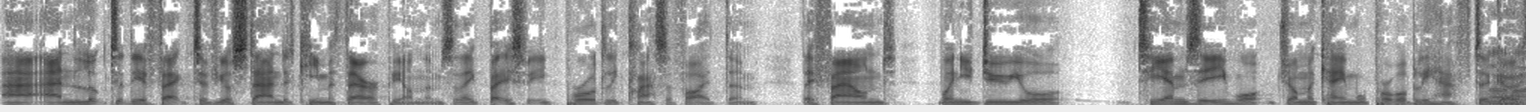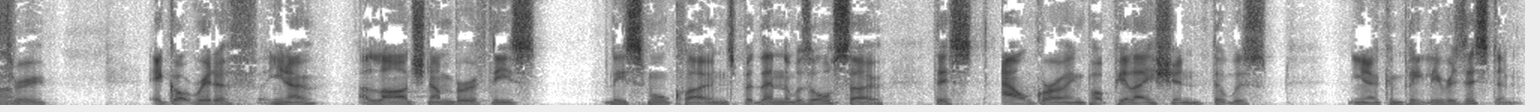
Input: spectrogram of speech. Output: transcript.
uh, and looked at the effect of your standard chemotherapy on them. So they basically broadly classified them. They found when you do your TMZ, what John McCain will probably have to go through, it got rid of you know a large number of these these small clones, but then there was also this outgrowing population that was you know completely resistant,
